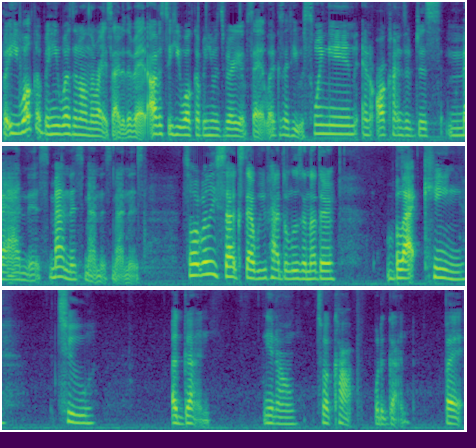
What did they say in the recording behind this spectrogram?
but he woke up and he wasn't on the right side of the bed. Obviously he woke up and he was very upset. Like i said he was swinging and all kinds of just madness madness madness madness. So it really sucks that we've had to lose another black king to a gun you know to a cop with a gun. But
